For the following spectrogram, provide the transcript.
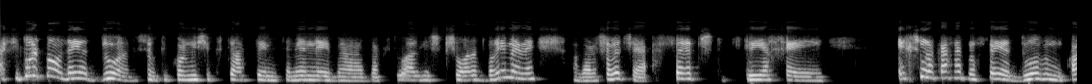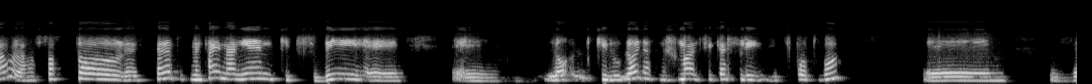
והסיפור עצמו די ידוע, אני חושבת שכל מי שקצת אה, מתעניין אה, באקטואליה שקשורה לדברים האלה, אבל אני חושבת שהסרט שתצליח אה, איכשהו לקחת נושא ידוע ומוכר ולהפוך אותו לסרט דוקומנטרי מעניין, קצבי, אה, אה, לא, כאילו, לא יודעת, נחמד, שכיף לי לצפות בו. אה, ו,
